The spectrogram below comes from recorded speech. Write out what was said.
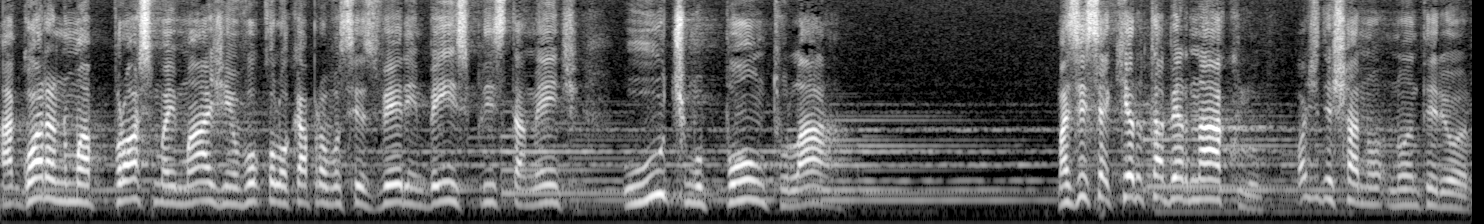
Agora, numa próxima imagem, eu vou colocar para vocês verem bem explicitamente o último ponto lá. Mas esse aqui era o tabernáculo. Pode deixar no, no anterior.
